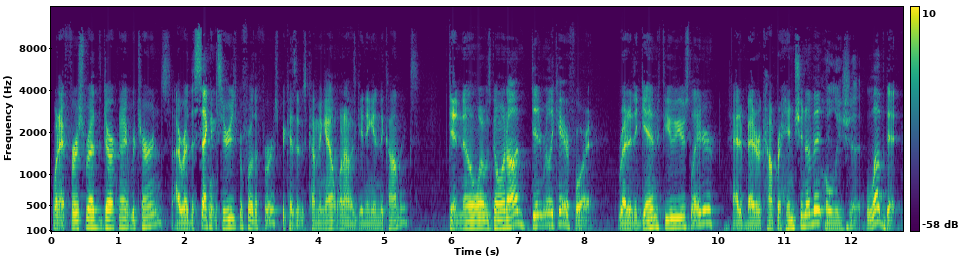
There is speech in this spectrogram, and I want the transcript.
When I first read The Dark Knight Returns, I read the second series before the first because it was coming out when I was getting into comics. Didn't know what was going on, didn't really care for it. Read it again a few years later, had a better comprehension of it, Holy shit. loved it.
